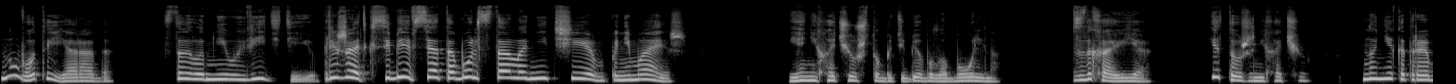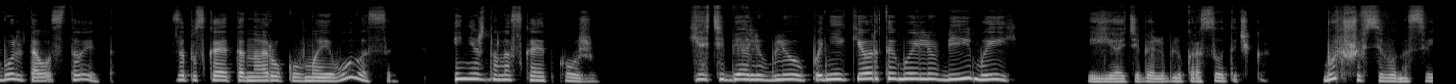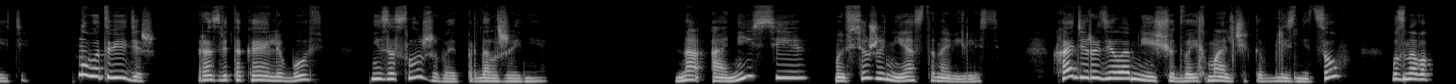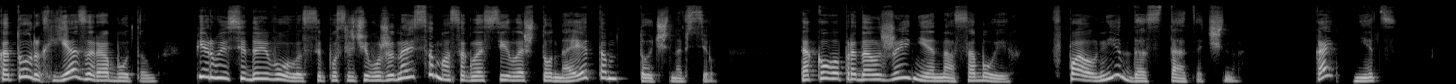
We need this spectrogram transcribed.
«Ну вот и я рада. Стоило мне увидеть ее, прижать к себе, вся эта боль стала ничем, понимаешь? Я не хочу, чтобы тебе было больно. Вздыхаю я. Я тоже не хочу. Но некоторая боль того стоит. Запускает она руку в мои волосы и нежно ласкает кожу. «Я тебя люблю, паникер ты мой любимый!» «И я тебя люблю, красоточка. Больше всего на свете. Ну вот видишь, Разве такая любовь не заслуживает продолжения? На Анисии мы все же не остановились. Хади родила мне еще двоих мальчиков-близнецов, узнав о которых я заработал первые седые волосы, после чего жена и сама согласилась, что на этом точно все. Такого продолжения нас обоих вполне достаточно. Конец.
